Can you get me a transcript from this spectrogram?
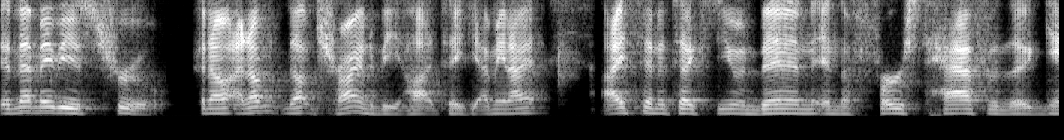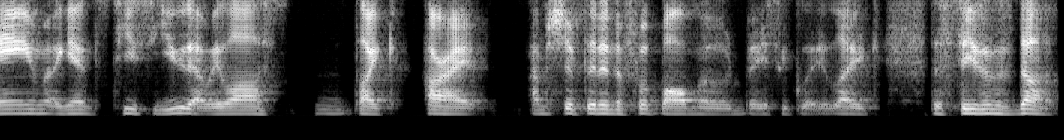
and that maybe is true. And, I, and I'm not trying to be hot takey. I mean, I I sent a text to you and Ben in the first half of the game against TCU that we lost. Like, all right, I'm shifted into football mode basically. Like the season's done.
